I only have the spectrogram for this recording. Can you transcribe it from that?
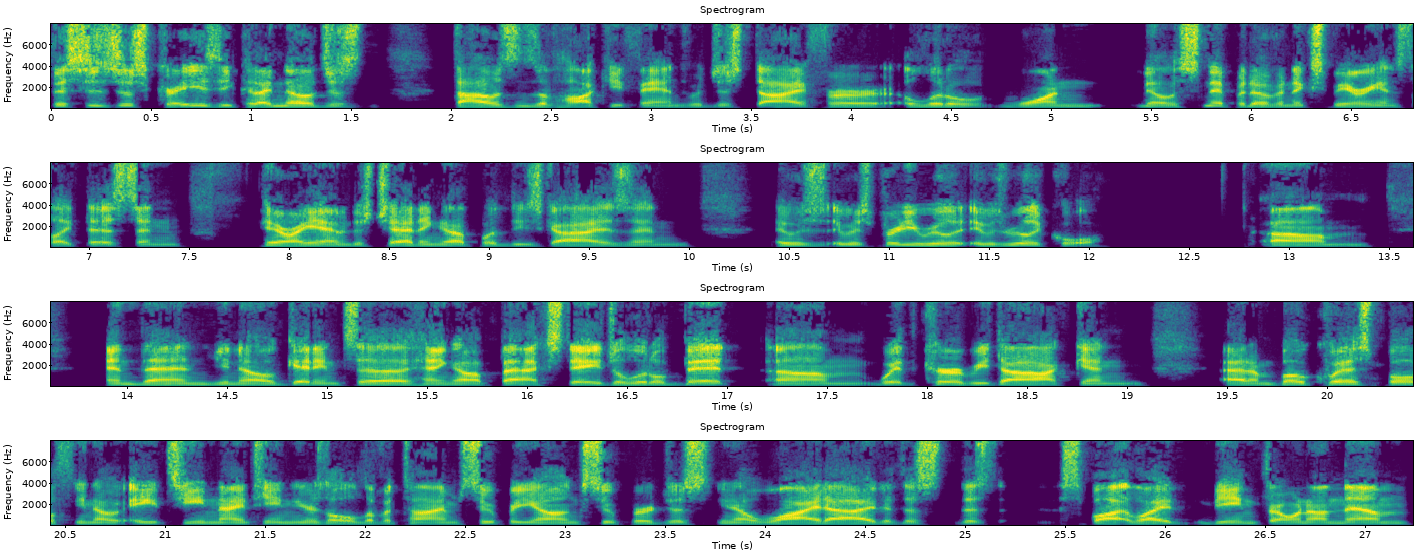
this is just crazy because I know just thousands of hockey fans would just die for a little one, you know, snippet of an experience like this. And here I am just chatting up with these guys. And it was, it was pretty really, it was really cool. Um, and then you know getting to hang out backstage a little bit um, with Kirby Dach and Adam Boqvist both you know 18, 19 years old of a time, super young, super just you know wide eyed at this this spotlight being thrown on them,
